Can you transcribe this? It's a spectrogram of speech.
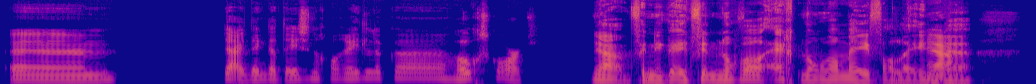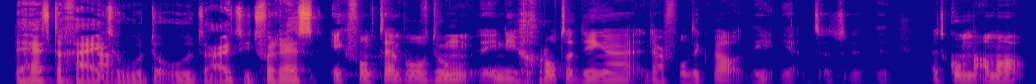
Ehm, ja, ik denk dat deze nog wel redelijk eh, hoog scoort. Ja, vind ik, ik vind het nog wel echt nog wel meevallen in Ja. eh, de heftigheid, Ja. hoe, het, hoe het eruit ziet. Voor rest, Ik vond Temple of Doom in die grotte dingen, daar vond ik wel, die, ja, het, het, het- het komt allemaal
